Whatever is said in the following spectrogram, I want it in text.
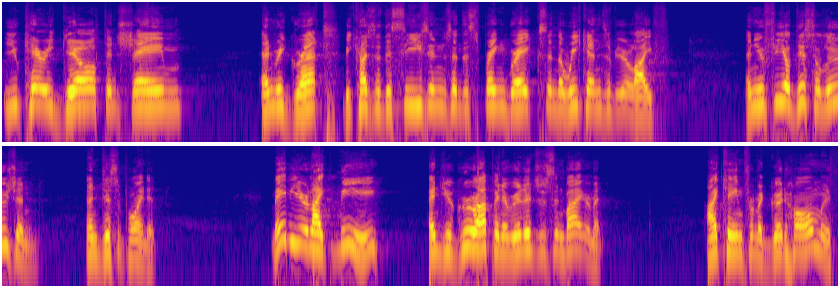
you carry guilt and shame and regret because of the seasons and the spring breaks and the weekends of your life. And you feel disillusioned and disappointed. Maybe you're like me and you grew up in a religious environment. I came from a good home with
